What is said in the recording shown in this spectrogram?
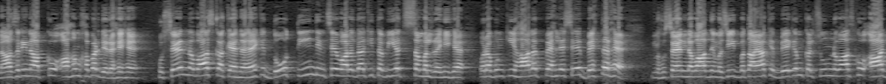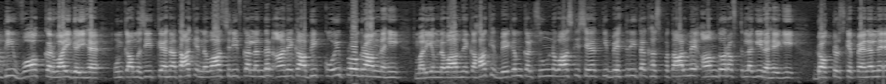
नाजरीन, आपको अहम खबर दे रहे हैं। हुसैन नवाज़ का कहना है कि दो तीन दिन से वालदा की तबीयत संभल रही है और अब उनकी हालत पहले से बेहतर है। हुसैन नवाज़ ने मजीद बताया कि बेगम कलसूम नवाज़ को आज भी वॉक करवाई गई है। उनका मजीद कहना था कि नवाज़ शरीफ का लंदन आने का अभी कोई प्रोग्राम नहीं। मरियम नवाज़ ने कहा कि बेगम कलसूम नवाज़ की सेहत की बेहतरी तक अस्पताल में आमदोरफ्त लगी रहेगी। डॉक्टर्स के पैनल ने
